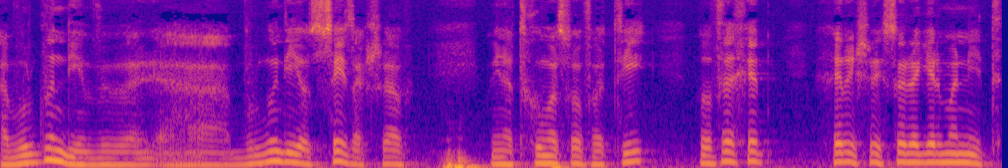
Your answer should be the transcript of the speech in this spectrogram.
הבורגונדים, והבורגונדיה יוצאת עכשיו מן התחום הצרפתי והופכת חלק של היסטוריה גרמנית.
